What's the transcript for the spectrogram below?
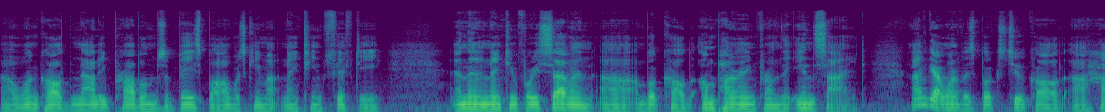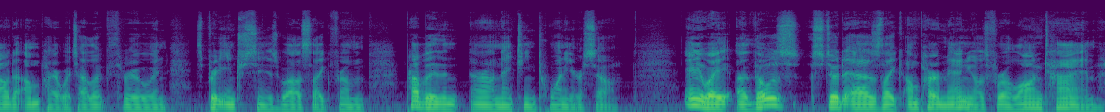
Uh, one called Knotty Problems of Baseball, which came out in 1950, and then in 1947, uh, a book called Umpiring from the Inside. I've got one of his books too called uh, How to Umpire, which I looked through, and it's pretty interesting as well. It's like from probably the, around 1920 or so. Anyway, uh, those stood as like umpire manuals for a long time,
